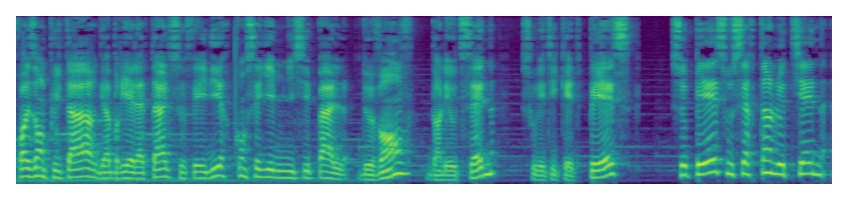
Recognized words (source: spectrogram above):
Trois ans plus tard, Gabriel Attal se fait élire conseiller municipal de Vanves, dans les Hauts-de-Seine, sous l'étiquette PS. Ce PS où certains le tiennent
